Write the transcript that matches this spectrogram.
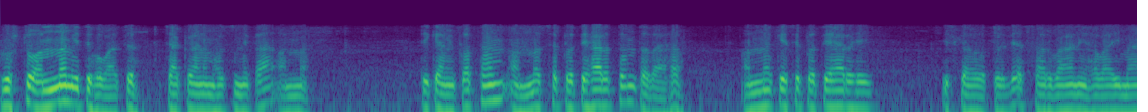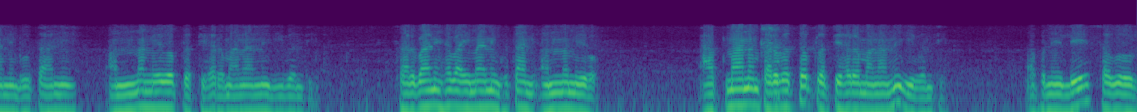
पृष्ठो अन्नमित होगा चाक्रायण महर्षि ने कहा, अन्न। ठीक है कथम अन्न से प्रत्याहार तदा अन्न कैसे प्रत्याहार है? इसका उत्तर दिया, सर्वाणी हवाई मानी भूतानी अन्नमेव प्रतिहर मानानी जीवंती सर्वाणी हवाई मानी भूतानी अन्नमेव। आत्मान पर्वत प्रतिहर मानानी जीवंती अपने लिए सब ओर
